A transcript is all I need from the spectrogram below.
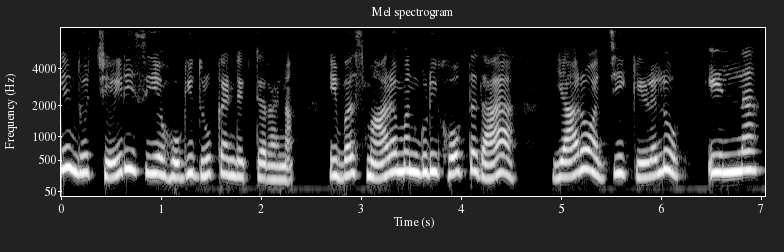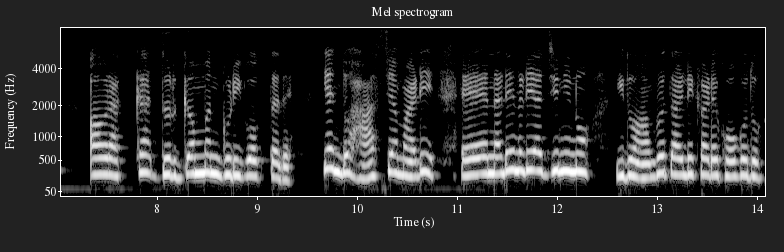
ಎಂದು ಚೇಡಿಸಿಯೇ ಹೋಗಿದ್ರು ಕಂಡಕ್ಟರ್ ಅಣ್ಣ. ಈ ಬಸ್ ಮಾರಮ್ಮನ ಗುಡಿಗೆ ಹೋಗ್ತದಾ? ಯಾರೋ ಅಜ್ಜಿ ಕೇಳಲು, ಇಲ್ಲ, ಅವ್ರ ಅಕ್ಕ ದುರ್ಗಮ್ಮನ ಗುಡಿಗೆ ಹೋಗ್ತದೆ ಎಂದು ಹಾಸ್ಯ ಮಾಡಿ, ಏ, ನಡೆ, ನಡಿ ಅಜ್ಜಿ ನೀನು, ಇದು ಅಮೃತಹಳ್ಳಿ ಕಡೆಗೆ ಹೋಗೋದು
